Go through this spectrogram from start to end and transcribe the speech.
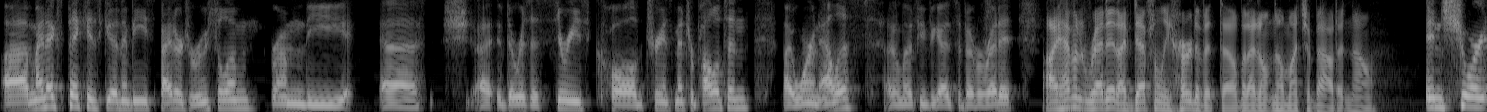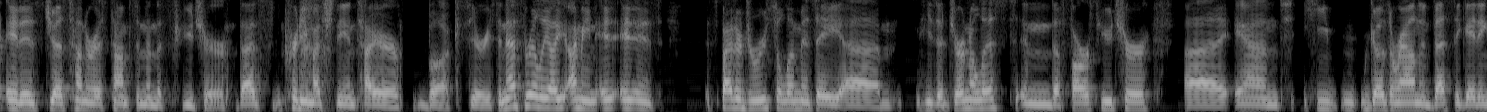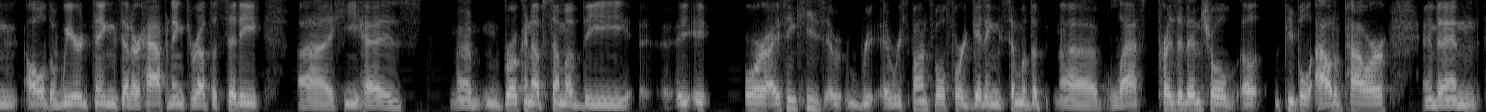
Uh, my next pick is going to be Spider Jerusalem from the. Uh, sh- uh, there was a series called Transmetropolitan by Warren Ellis. I don't know if you guys have ever read it. I haven't read it I've definitely heard of it though but I don't know much about it no in short, it is just Hunter S. Thompson in the future. That's pretty much the entire book series, and that's really, I mean, it, it is. Spider Jerusalem is a um, he's a journalist in the far future, uh, and he goes around investigating all the weird things that are happening throughout the city. Uh, he has um, broken up some of the, it, or I think he's re- responsible for getting some of the uh, last presidential uh, people out of power, and then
